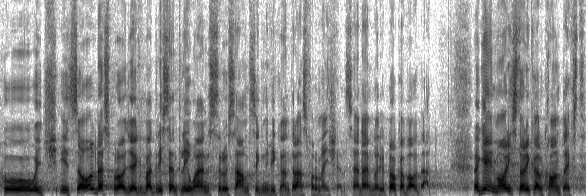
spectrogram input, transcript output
who, which is the oldest project, but recently went through some significant transformations. And I'm going to talk about that. Again, more historical context.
